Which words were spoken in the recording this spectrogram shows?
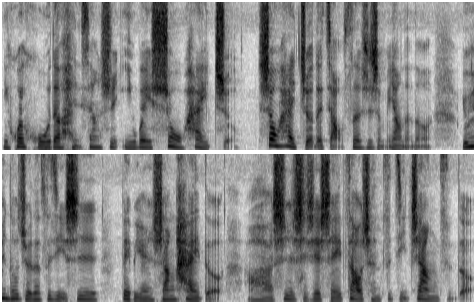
你会活得很像是一位受害者。受害者的角色是什么样的呢？永远都觉得自己是被别人伤害的啊，是谁谁谁造成自己这样子的，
